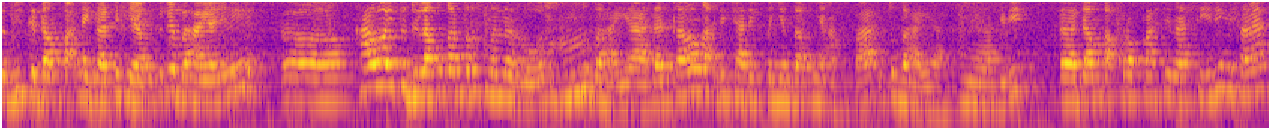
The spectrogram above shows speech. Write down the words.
lebih ke dampak negatif ya. Maksudnya bahayanya ini eh, kalau itu dilakukan terus-menerus itu bahaya dan kalau nggak dicari penyebabnya apa itu bahaya. Iya. Jadi eh, dampak prokrastinasi ini misalnya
